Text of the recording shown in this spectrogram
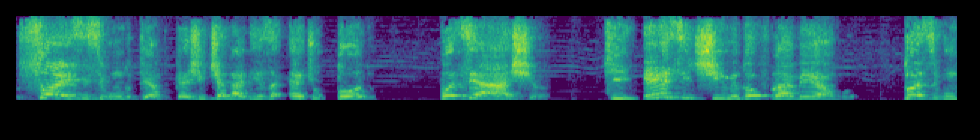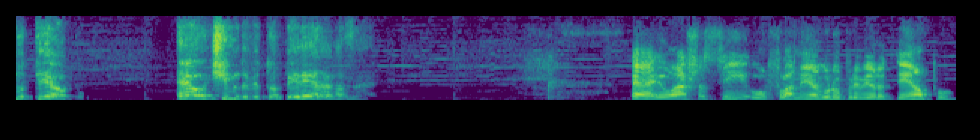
só esse segundo tempo, que a gente analisa é de um todo. Você acha que esse time do Flamengo do segundo tempo é o time do Vitor Pereira, Nazário? É, eu acho assim, o Flamengo no primeiro tempo,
